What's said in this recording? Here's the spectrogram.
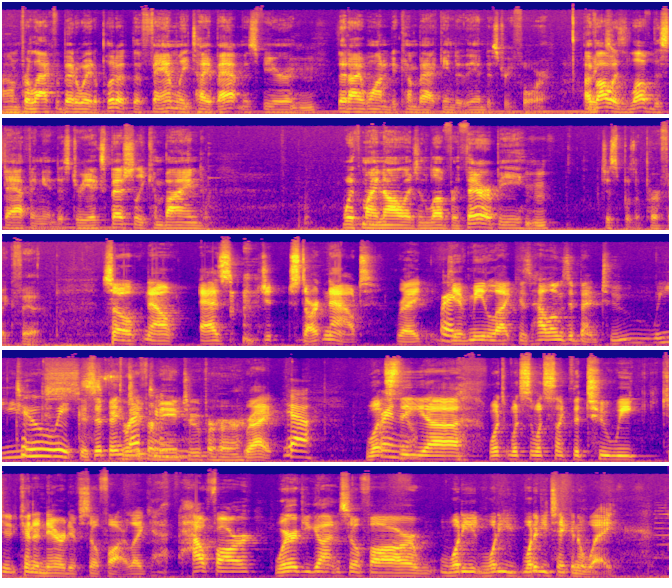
um, for lack of a better way to put it, the family type atmosphere that I wanted to come back into the industry for. I've always loved the staffing industry, especially combined with my knowledge and love for therapy, just was a perfect fit. So now, as j- starting out, right? Right. Give me like, because how long has it been? Two weeks. Two weeks. Has it been Three two? for me, two for her. Right. Yeah. What's Brand the new. uh, what's what's what's like the two week kind of narrative so far? Like, how far? Where have you gotten so far? What do you what do you what have you taken away?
